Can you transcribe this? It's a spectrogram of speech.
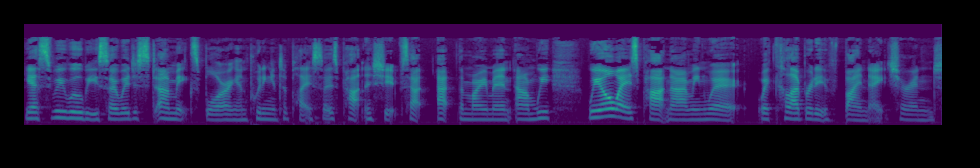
Yes, we will be. So we're just um, exploring and putting into place those partnerships at, at the moment. Um, we we always partner. I mean, we're we're collaborative by nature, and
